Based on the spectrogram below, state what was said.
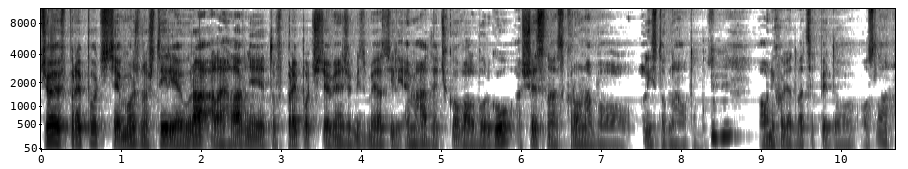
Čo je v prepočte možno 4 eurá, ale hlavne je to v prepočte, viem, že my sme jazdili MHD v Alborgu a 16 krona bol lístok na autobus. Mm-hmm. A oni chodia 25 do Osla?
